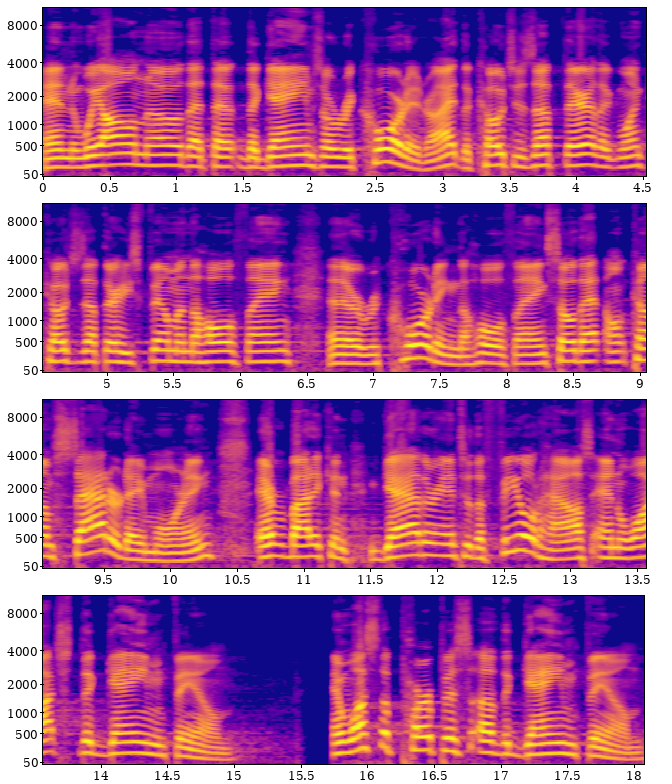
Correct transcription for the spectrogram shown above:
And we all know that the, the games are recorded, right? The coach is up there, the one coach is up there, he's filming the whole thing, and they're recording the whole thing so that on come Saturday morning, everybody can gather into the field house and watch the game film. And what's the purpose of the game film?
